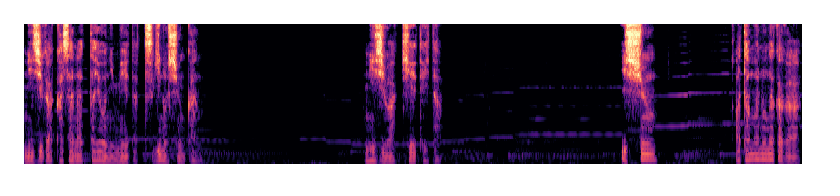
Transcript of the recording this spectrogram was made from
虹が重なったように見えた次の瞬間虹は消えていた。一瞬頭の中が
